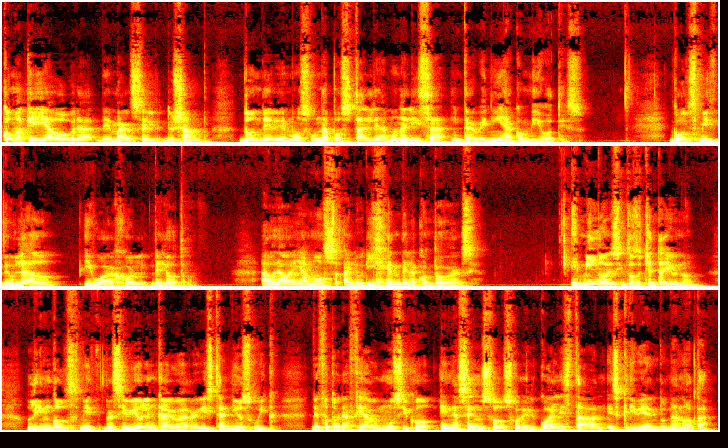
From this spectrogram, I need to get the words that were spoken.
como aquella obra de Marcel Duchamp, donde vemos una postal de la Mona Lisa intervenida con bigotes. Goldsmith de un lado y Warhol del otro. Ahora vayamos al origen de la controversia. En 1981, Lynn Goldsmith recibió el encargo de la revista Newsweek de fotografiar a un músico en ascenso sobre el cual estaban escribiendo una nota.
